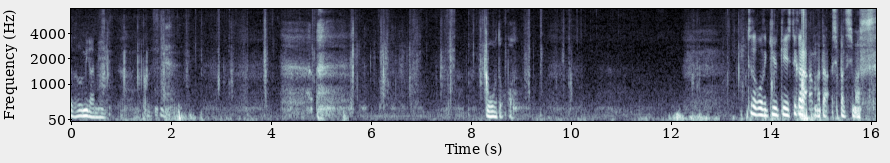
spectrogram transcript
ょっと海が見える。とこですね。ボードちょっとここで休憩してからまた出発します。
